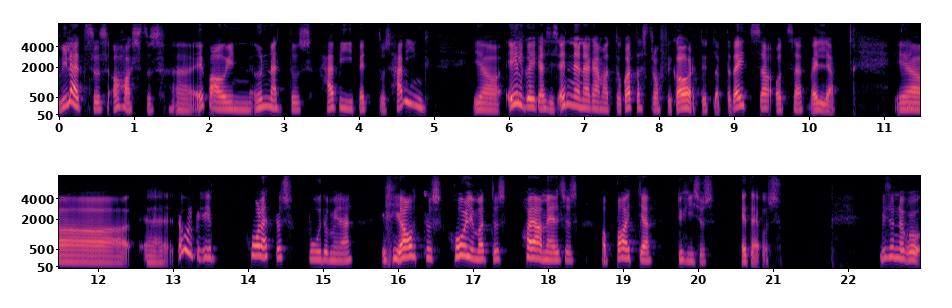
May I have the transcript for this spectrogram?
viletsus, ahastus, ebaõnn, õnnetus, häbi, pettus, häving ja eelkõige siis ennenägematu katastroofikaart, ütleb ta täitsa otse välja. ja tagurpidi hooletus, puudumine, jaotus, hoolimatus, hajameelsus, apaatia, tühisus, edevus. mis on nagu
